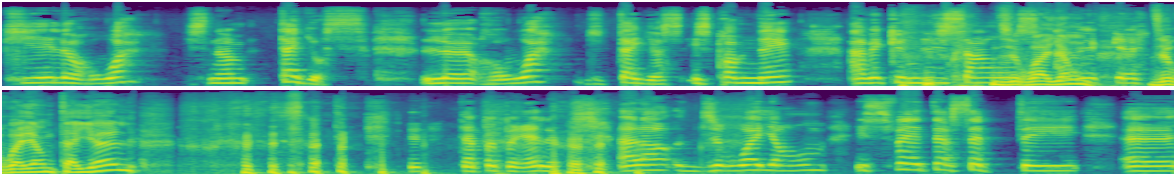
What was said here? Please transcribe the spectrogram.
qui est le roi. Il se nomme Taïos. Le roi du Taïos. Il se promenait avec une licence. Du royaume, Avec, euh, du royaume à peu près, là. Alors, du royaume, il se fait intercepter. Euh,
